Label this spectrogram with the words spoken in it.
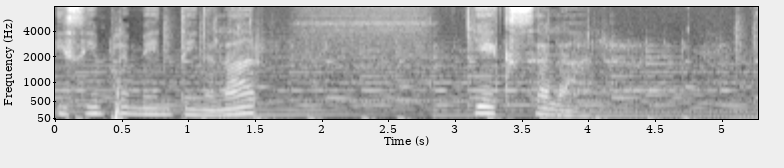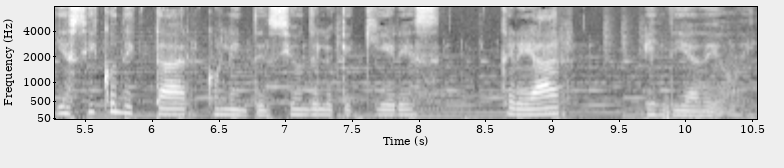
y simplemente inhalar y exhalar y así conectar con la intención de lo que quieres crear el día de hoy.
